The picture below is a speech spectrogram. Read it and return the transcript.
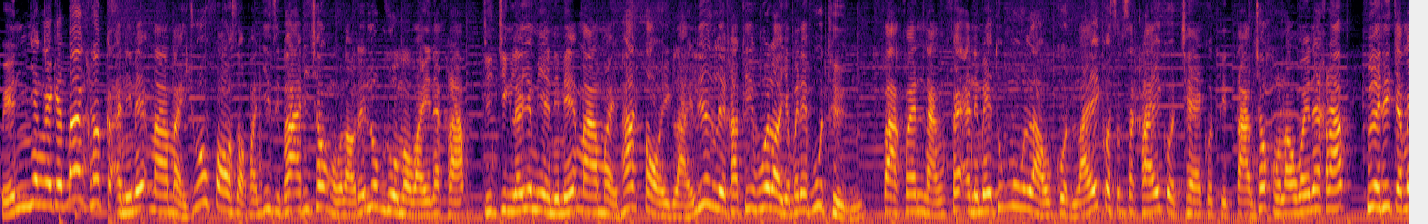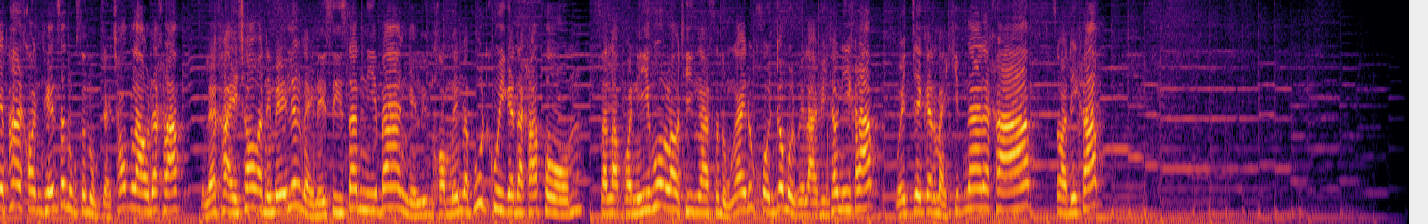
เป็นยังไงกันบ้างครับกับอนิเมะมาใหม่ช่วงฟอล2025 ที่ช่องของเราได้รวบรวมมาไว้นะครับ จริง ๆ แล้วยังมีอนิเมะมาใหม่ภาคต่ออีกหลายเรื่องเลยครับที่พวกเรายังไม่ได้พูดถึง ฝากแฟนหนังแฟนอนิเมะทุกมู่เหล่ากดไลค์กด subscribe กดแชร์กดติดตามช่องของเราไว้นะครับ เพื่อที่จะไม่พลาดคอนเทนต์สนุกๆจากช่องเรานะครับและใครชอบอนิเมะเรื่องไหนในซีซั่นนี้บ้างอย่าลืมคอมเมนต์มาพูดคุยกันนะครับผมสำหรับวันนี้พวกเราทีมงานสนุกง่ายทุกคนก็หมดเวลาเพียงเท่านี้ครับไว้เจอกันใหม่คลิปหน้านะครับ สวัสดีครับ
